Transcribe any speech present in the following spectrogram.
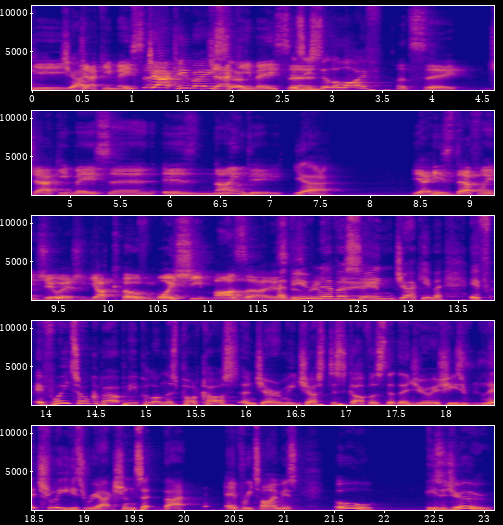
Jackie, Jack- Jackie Mason. Jackie Mason. Jackie Mason. Is he still alive? Let's see. Jackie Mason is 90. Yeah. Yeah, he's definitely Jewish. Yaakov Moishi Maza is Have you never name. seen Jackie? Ma- if if we talk about people on this podcast and Jeremy just discovers that they're Jewish, he's literally his reaction to that every time is, "Oh, he's a Jew."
